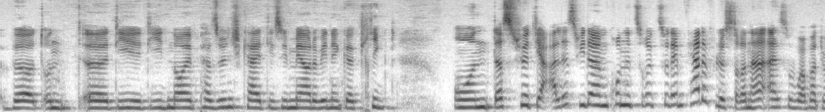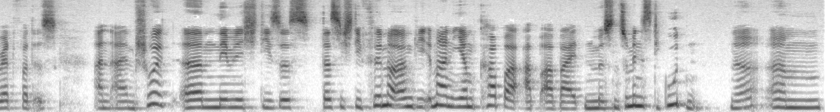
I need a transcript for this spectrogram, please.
wird und äh, die, die neue Persönlichkeit, die sie mehr oder weniger kriegt. Und das führt ja alles wieder im Grunde zurück zu dem Pferdeflüsterer, ne? Also Robert Redford ist an einem schuld, ähm, nämlich dieses, dass sich die Filme irgendwie immer in ihrem Körper abarbeiten müssen, zumindest die guten, ne? Ähm,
